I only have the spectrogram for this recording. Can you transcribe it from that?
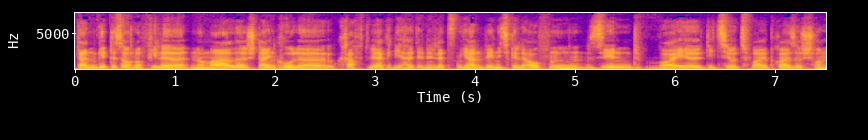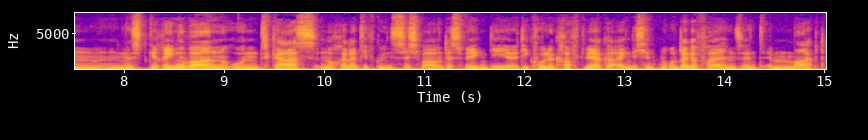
Dann gibt es auch noch viele normale Steinkohlekraftwerke, die halt in den letzten Jahren wenig gelaufen sind, weil die CO2-Preise schon nicht gering waren und Gas noch relativ günstig war und deswegen die, die Kohlekraftwerke eigentlich hinten runtergefallen sind im Markt.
